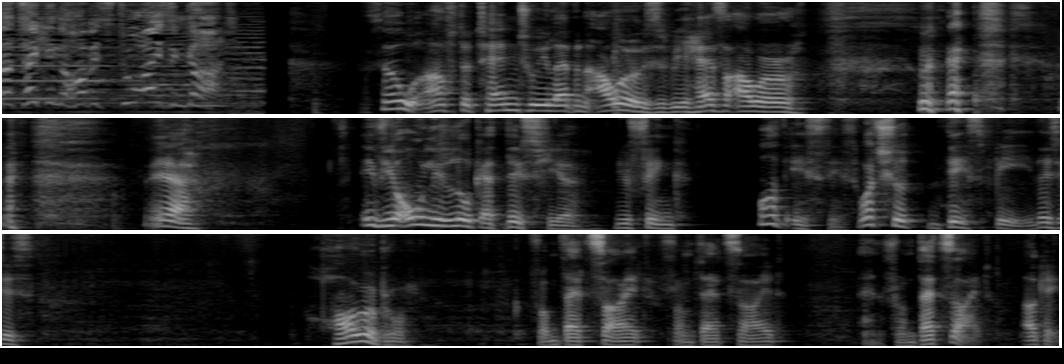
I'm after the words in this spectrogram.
They're taking the hobbits to Isengard! So, after 10 to 11 hours, we have our. yeah. If you only look at this here, you think, what is this? What should this be? This is horrible. From that side, from that side, and from that side. Okay.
